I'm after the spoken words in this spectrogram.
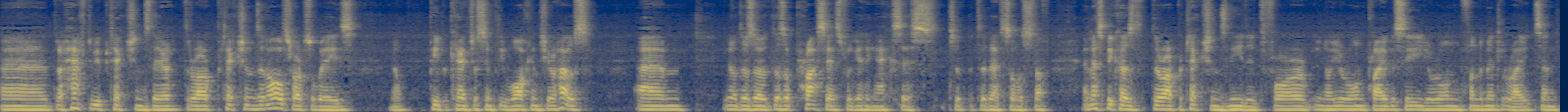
Uh, there have to be protections there. There are protections in all sorts of ways. You know, people can't just simply walk into your house. Um, you know, there's a there's a process for getting access to to that sort of stuff, and that's because there are protections needed for you know your own privacy, your own fundamental rights, and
